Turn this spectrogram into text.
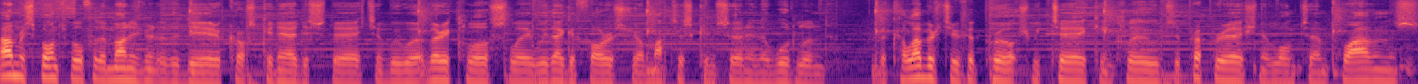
I'm responsible for the management of the deer across Kinnaird Estate and we work very closely with Egger Forestry on matters concerning the woodland. The collaborative approach we take includes the preparation of long-term plans,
